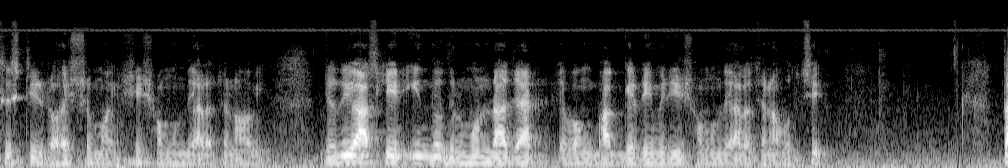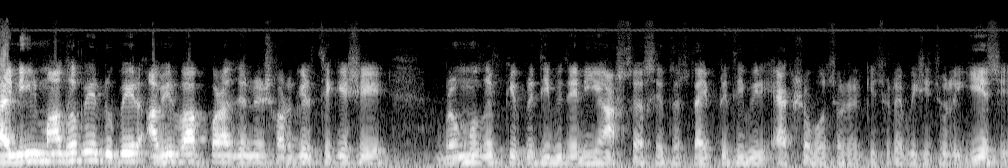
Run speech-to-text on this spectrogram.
সৃষ্টির রহস্যময় সে সম্বন্ধে আলোচনা হবে। যদিও আজকের ইন্দ্র দুর্মন রাজার এবং ভাগ্যের রেমেডির সম্বন্ধে আলোচনা হচ্ছে। তাই নীলমাধবের রূপের আবির্ভাব করার জন্য স্বর্গের থেকে সে ব্রহ্মদেবকে পৃথিবীতে নিয়ে আসতে আসতে তাই পৃথিবীর একশো বছরের কিছুটা বেশি চলে গিয়েছে।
